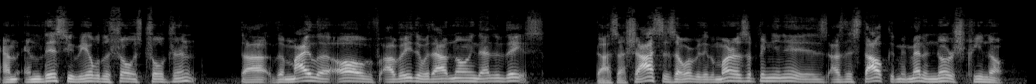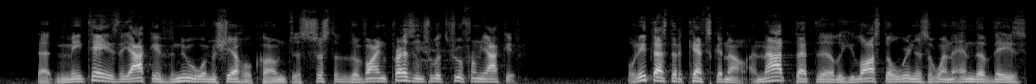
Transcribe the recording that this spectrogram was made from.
And, and this he'll be able to show his children the, the Mila of Aveda without knowing the end of days. The Asashas is, however, the Gemara's opinion is, as the Stalker, Mimena Nur Shechino, that maintains the Yaakov knew when Mashiach will come, just, just the divine presence withdrew from Yaakov. And not that the, he lost the awareness of when the end of days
